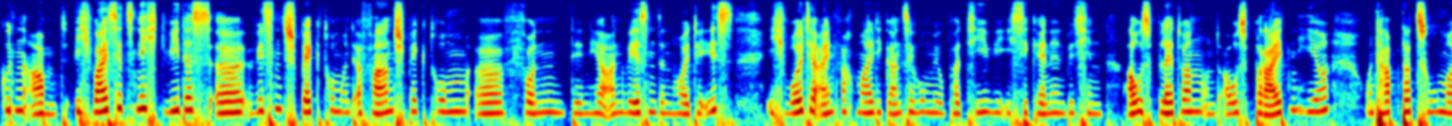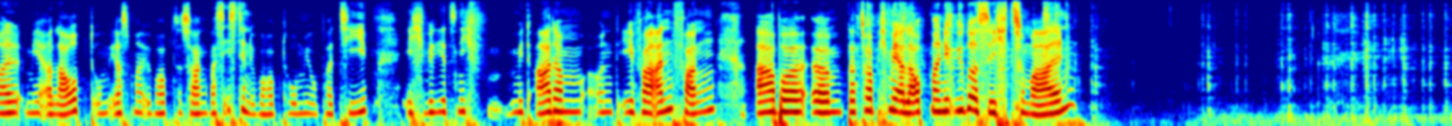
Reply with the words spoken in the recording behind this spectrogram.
Guten Abend. Ich weiß jetzt nicht, wie das äh, Wissensspektrum und Erfahrensspektrum äh, von den hier Anwesenden heute ist. Ich wollte einfach mal die ganze Homöopathie, wie ich sie kenne, ein bisschen ausblättern und ausbreiten hier und habe dazu mal mir erlaubt, um erstmal überhaupt zu sagen, was ist denn überhaupt Homöopathie? Ich will jetzt nicht mit Adam und Eva anfangen, aber ähm, dazu habe ich mir erlaubt, mal eine Übersicht zu malen.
